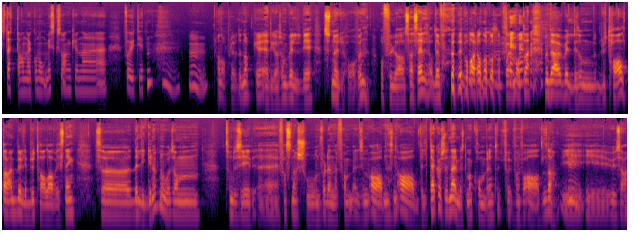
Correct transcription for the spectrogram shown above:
støtte han økonomisk, så han kunne få utgitt den. Mm. mm. Han opplevde nok Edgar som veldig snørrhoven og full av seg selv, og det var, det var han nok også på en måte. Men det er jo veldig sånn brutalt, da, en veldig brutal avvisning. Så det ligger nok noe sånn som du sier, eh, fascinasjon for denne liksom, adel, adel, Det er kanskje det nærmeste man kommer en form for adel da, i, mm. i USA.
